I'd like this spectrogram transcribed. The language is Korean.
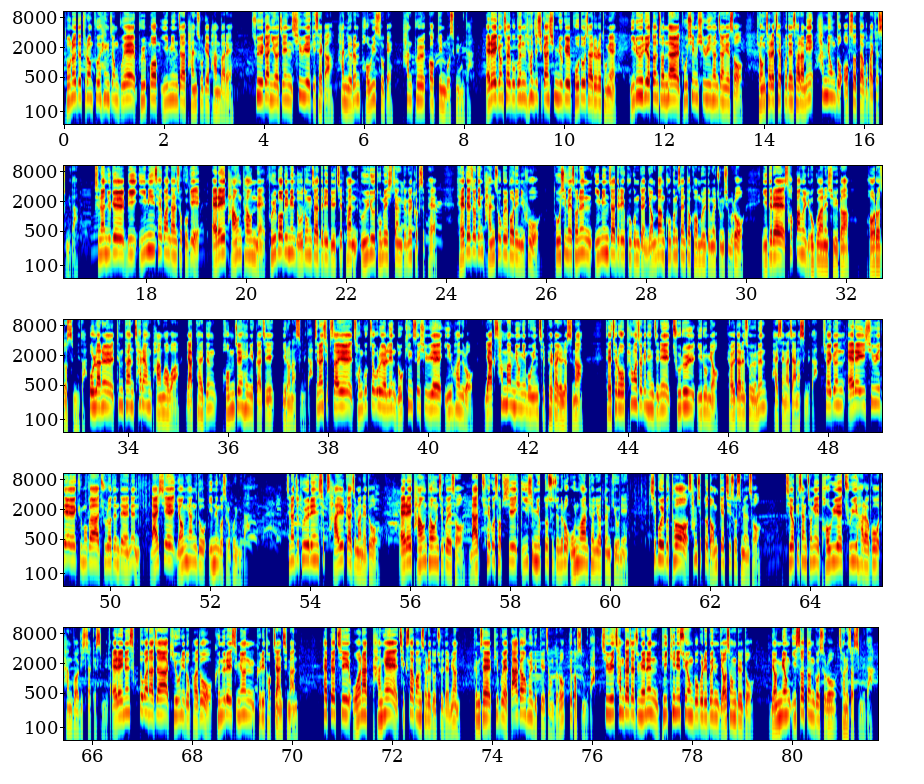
도널드 트럼프 행정부의 불법 이민자 단속에 반발해 수일간 이어진 시위의 기세가 한여름 더위 속에 한풀 꺾인 모습입니다. LA 경찰국은 현지 시간 16일 보도 자료를 통해 일요일이었던 전날 도심 시위 현장에서 경찰에 체포된 사람이 한 명도 없었다고 밝혔습니다. 지난 6일 미 이민세관 단속국이 LA 다운타운 내 불법 이민 노동자들이 밀집한 의류 도매 시장 등을 급습해 대대적인 단속을 벌인 이후 도심에서는 이민자들이 구금된 연방 구금센터 건물 등을 중심으로 이들의 석방을 요구하는 시위가 벌어졌습니다. 혼란을 틈탄 차량 방화와 약탈 등 범죄 행위까지 일어났습니다. 지난 14일 전국적으로 열린 노킹스 시위의 이환으로 약 3만 명이 모인 집회가 열렸으나 대체로 평화적인 행진이 줄을 이루며 별다른 소요는 발생하지 않았습니다. 최근 LA 시위대의 규모가 줄어든 데에는 날씨의 영향도 있는 것으로 보입니다. 지난주 토요일인 14일까지만 해도 LA 다운타운 지구에서 낮 최고 섭씨 26도 수준으로 온화한 편이었던 기온이 15일부터 30도 넘게 치솟으면서 지역 기상청이 더위에 주의하라고 당부하기 시작했습니다. LA는 습도가 낮아 기온이 높아도 그늘에 있으면 그리 덥지 않지만 햇볕이 워낙 강해 직사광선에 노출되면 금세 피부에 따가움을 느낄 정도로 뜨겁습니다. 시위 참가자 중에는 비키니 수영복을 입은 여성들도 몇 명 있었던 것으로 전해졌습니다.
